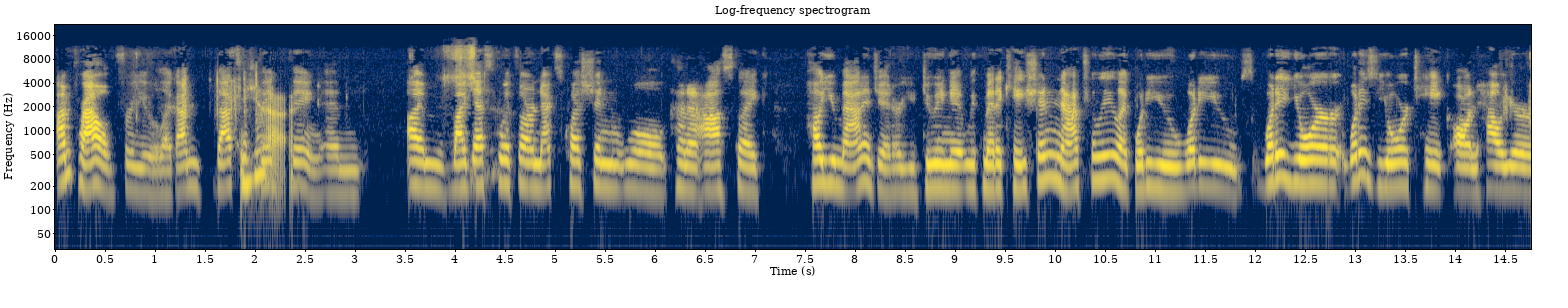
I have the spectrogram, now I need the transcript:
I'm proud for you. Like I'm that's a yeah. big thing. And I'm I guess with our next question we'll kind of ask like how you manage it. Are you doing it with medication naturally? Like what do you what do you what are your what is your take on how you're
